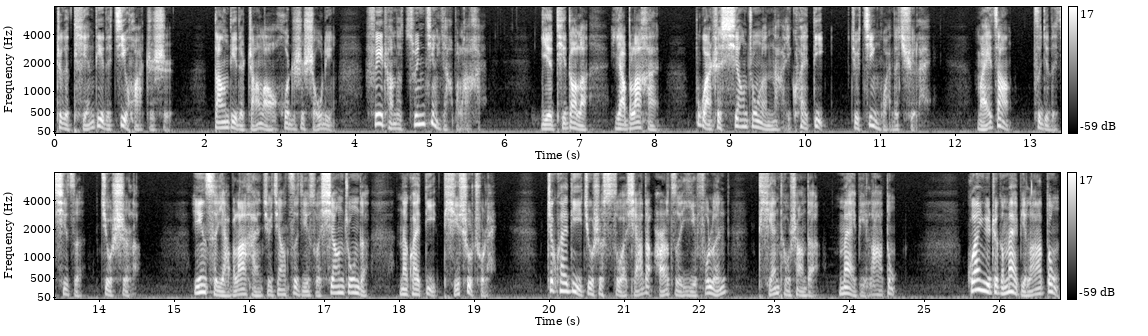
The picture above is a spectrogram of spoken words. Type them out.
这个田地的计划之时，当地的长老或者是首领非常的尊敬亚伯拉罕，也提到了亚伯拉罕不管是相中了哪一块地，就尽管的取来埋葬自己的妻子就是了。因此，亚伯拉罕就将自己所相中的那块地提出出来。这块地就是所辖的儿子以弗伦田头上的麦比拉洞。关于这个麦比拉洞，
